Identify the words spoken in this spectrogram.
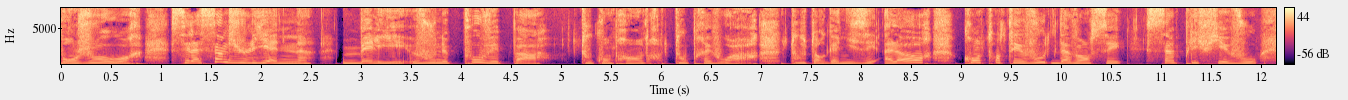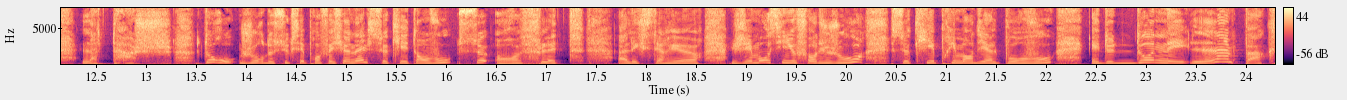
Bonjour, c'est la Sainte Julienne. Bélier, vous ne pouvez pas tout comprendre, tout prévoir, tout organiser. Alors, contentez-vous d'avancer, simplifiez-vous la tâche. Taureau, jour de succès professionnel, ce qui est en vous se reflète à l'extérieur. Gémeaux, signe fort du jour, ce qui est primordial pour vous est de donner l'impact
